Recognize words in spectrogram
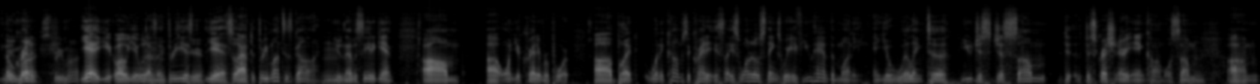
no three credit. Months, three months. Yeah. You, oh, yeah. What I say? Mhm. Three years. Yeah. Yeah. So after three months, it's gone. You'll Mhm. never see it again. Um, uh, on your credit report. Uh, but when it comes to credit, it's like, it's one of those things where if you have the money and you're willing to, you just just some d- discretionary income or some Mhm. um,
